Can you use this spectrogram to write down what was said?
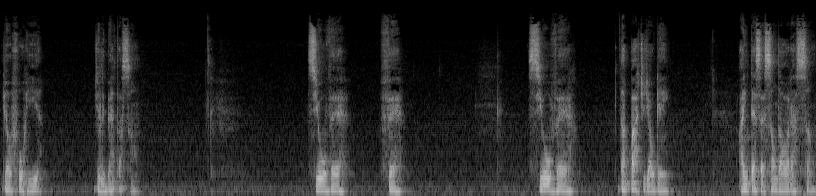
de alforria, de libertação. Se houver fé, se houver da parte de alguém a intercessão da oração,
